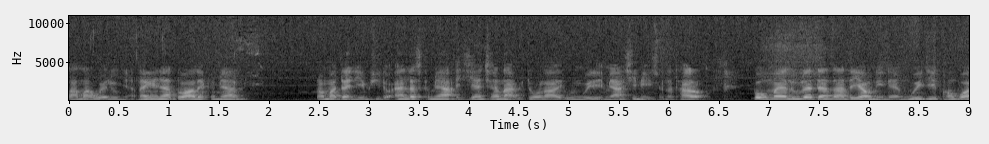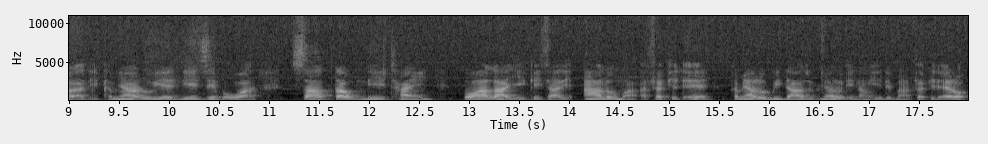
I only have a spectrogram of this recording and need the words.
ဘာမှဝယ်လို့မရနိုင်ငံခြားသွားလဲခမားဘာမှတန်ကြီးမရှိတော့ unless ခမားအရန်ချမ်းသာပြီးဒေါ်လာဝင်ငွေတွေအများရှိနေဆိုတော့ထားတော့ ပုံမှန်လူလက်တန်းစားတစ်ယောက်အနေနဲ့ငွေကြေးဖောင်းပွားတာဒီခမားတို့ရဲ့နေ့စဉ်ဘဝစားတောက်နေထိုင်သွားလာရေးကိစ္စတွေအားလုံးမှာ affect ဖြစ်တယ်ခင်ဗျားတို့မိသားစုခင်ဗျားတို့အိမ်အောင်ရေးတွေမှာ affect ဖြစ်တယ်အဲ့တော့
